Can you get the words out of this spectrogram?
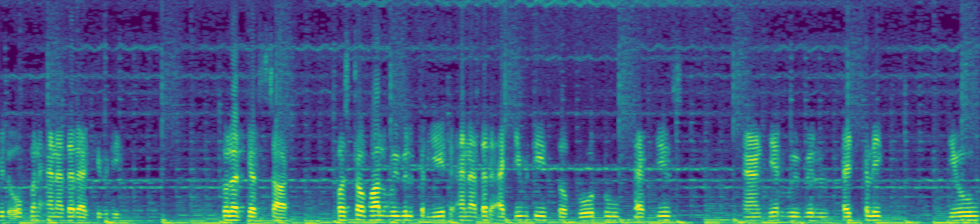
it will open another activity. So let's get started. First of all, we will create another activity. So go to packages and here we will right click new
